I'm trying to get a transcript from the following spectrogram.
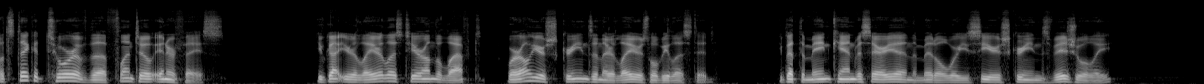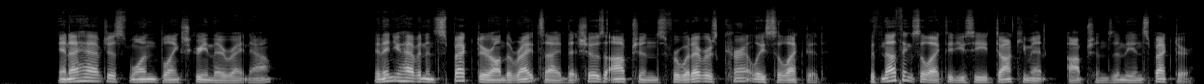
Let's take a tour of the Flinto interface. You've got your layer list here on the left, where all your screens and their layers will be listed. You've got the main canvas area in the middle where you see your screens visually. And I have just one blank screen there right now. And then you have an inspector on the right side that shows options for whatever's currently selected. With nothing selected, you see document options in the inspector.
